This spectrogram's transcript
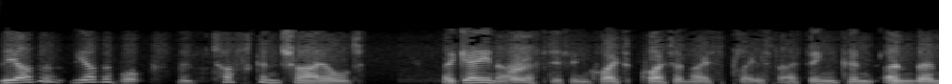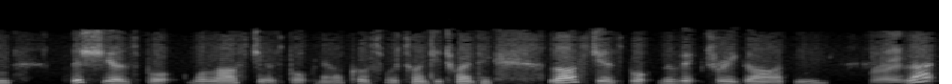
The other the other books, the Tuscan Child, again I left it in quite quite a nice place, I think, and and then this year's book, well last year's book now, of course we're 2020. Last year's book, The Victory Garden, right. that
